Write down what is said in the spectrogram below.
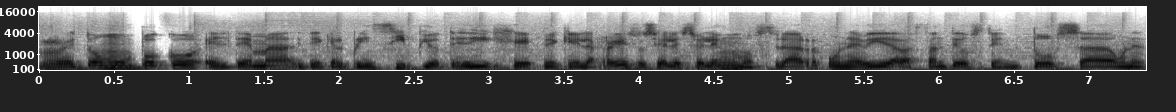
retomo un poco el tema de que al principio te dije de que las redes sociales suelen mostrar una vida bastante ostentosa, una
